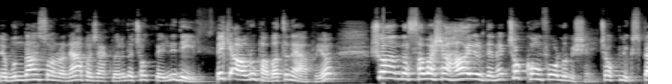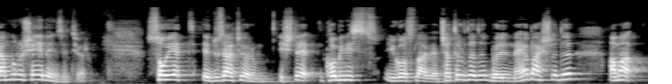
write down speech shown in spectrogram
ve bundan sonra ne yapacakları da çok belli değil. Peki Avrupa, Batı ne yapıyor? Şu anda savaşa hayır demek çok konforlu bir şey, çok lüks. Ben bunu şeye benzetiyorum. Sovyet, e, düzeltiyorum, işte komünist Yugoslavya çatırdadı, bölünmeye başladı ama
